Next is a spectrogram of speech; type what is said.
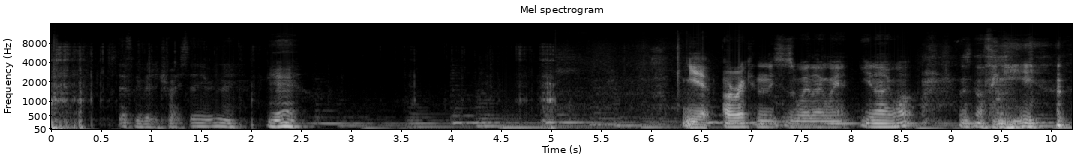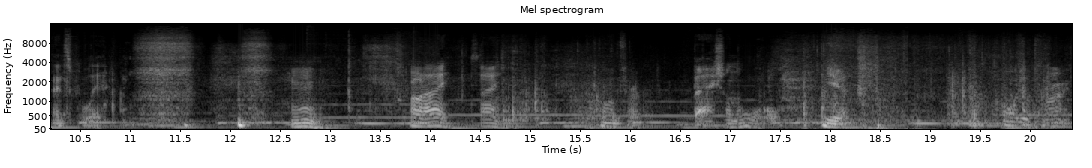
It's Definitely a bit of trace there, isn't there? Yeah. Yeah, I reckon this is where they went. You know what? There's nothing here. Let's pull it out. Hmm. Right, so time for a bash on the wall. Yeah. I'll do it tomorrow.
